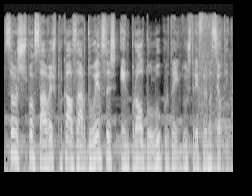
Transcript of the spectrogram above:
são as responsáveis por causar doenças em prol do lucro da indústria farmacêutica.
